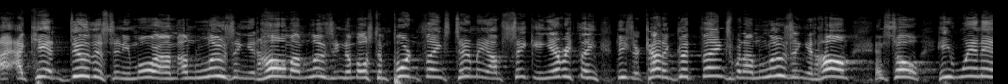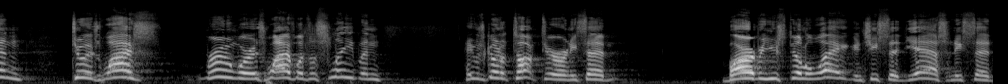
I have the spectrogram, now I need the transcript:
I, I can't do this anymore. I'm, I'm losing at home. I'm losing the most important things to me. I'm seeking everything. These are kind of good things, but I'm losing at home. And so he went in to his wife's room where his wife was asleep and he was going to talk to her and he said, Barb, are you still awake? And she said, Yes. And he said,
